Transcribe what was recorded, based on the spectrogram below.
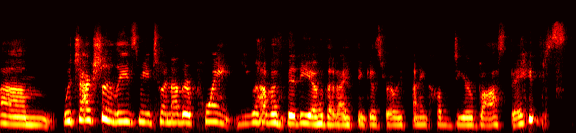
Um, which actually leads me to another point. You have a video that I think is really funny called Dear Boss Babes.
